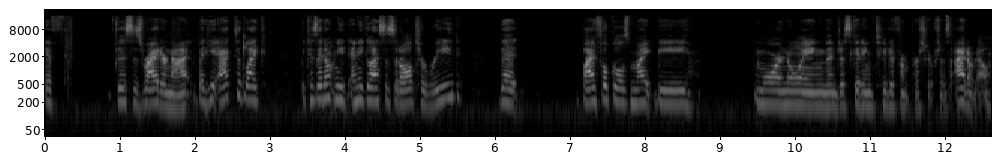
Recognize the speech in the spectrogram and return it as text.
if this is right or not, but he acted like because I don't need any glasses at all to read, that bifocals might be more annoying than just getting two different prescriptions. I don't know.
